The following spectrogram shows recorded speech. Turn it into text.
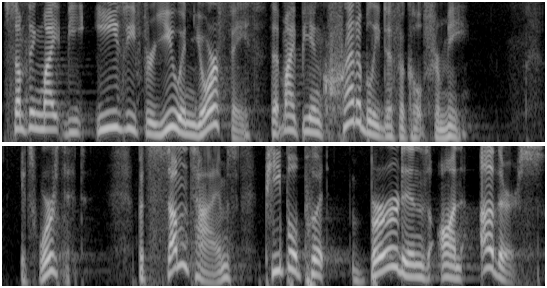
Something might be easy for you in your faith that might be incredibly difficult for me. It's worth it. But sometimes people put burdens on others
